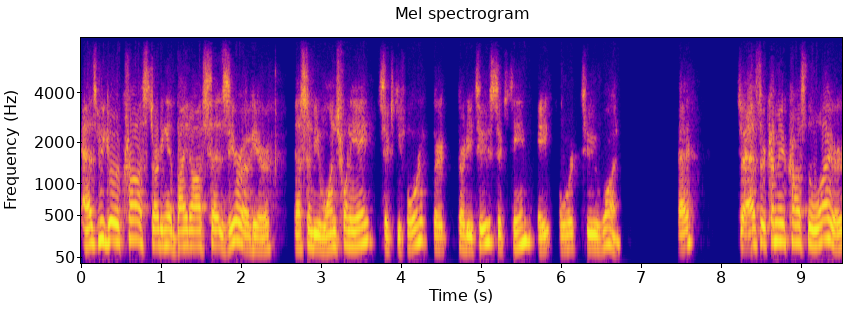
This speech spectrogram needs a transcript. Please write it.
as we go across, starting at byte offset zero here, that's going to be 128, 64, 32, 16, 8, 4, 2, 1. Okay. So as they're coming across the wire,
